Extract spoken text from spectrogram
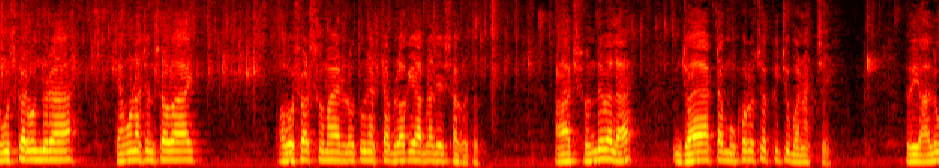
নমস্কার বন্ধুরা, কেমন আছেন সবাই? অবসর সময়ের নতুন একটা ব্লগে আপনাদের স্বাগত। আজ সন্ধেবেলা জয়া একটা মুখরোচক কিছু বানাচ্ছে। তো এই আলু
